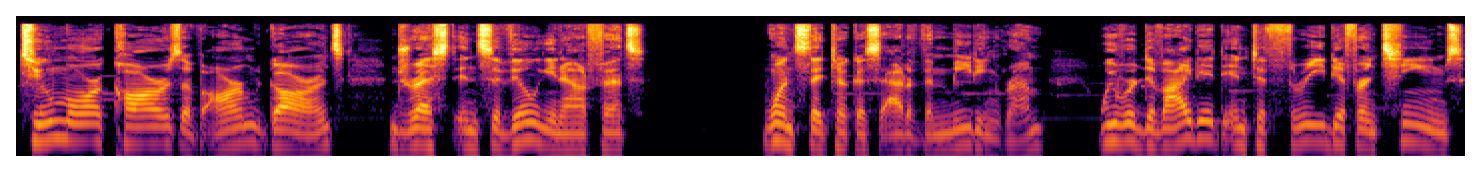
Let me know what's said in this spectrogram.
Two more cars of armed guards dressed in civilian outfits. Once they took us out of the meeting room, we were divided into three different teams.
